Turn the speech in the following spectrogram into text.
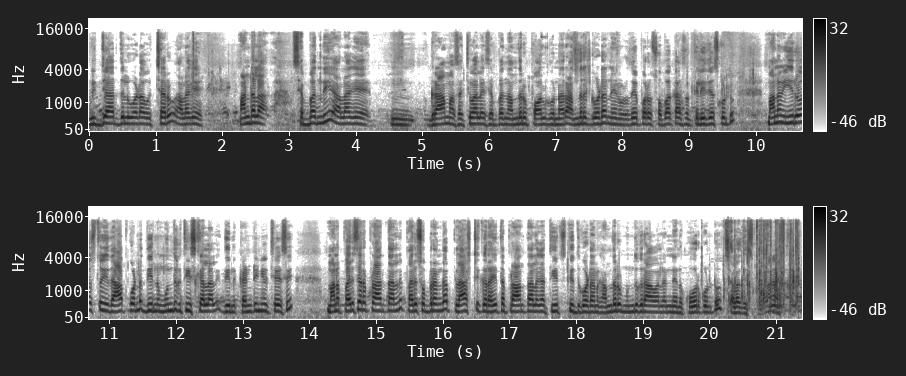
విద్యార్థులు కూడా వచ్చారు. అలాగే మండల సిబ్బంది అలాగే గ్రామ సచివాలయ సిబ్బంది అందరూ పాల్గొన్నారు. అందరికి కూడా నేను హృదయపూర్వక శుభాకాంక్షలు తెలియజేసుకుంటూ మనం ఈ రోజుతో ఇది ఆపకుండా దీన్ని ముందుకు తీసుకెళ్ళాలి. దీన్ని కంటిన్యూ చేసి మన పరిసర ప్రాంతాలని పరిశుభ్రంగా ప్లాస్టిక్ రహిత ప్రాంతాలుగా తీర్చిదిద్దుకోవడానికి అందరూ ముందుకు రావాలని నేను కోరుకుంటూ సెలవు తీసుకుంటాను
